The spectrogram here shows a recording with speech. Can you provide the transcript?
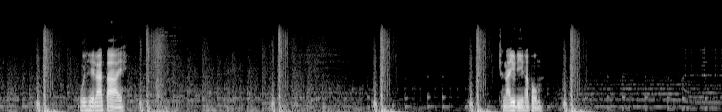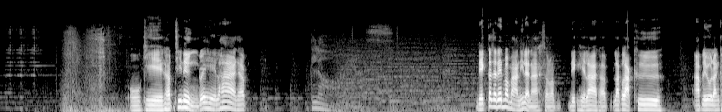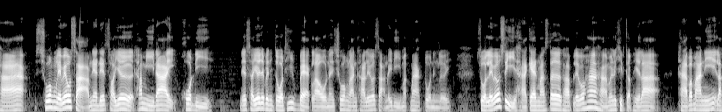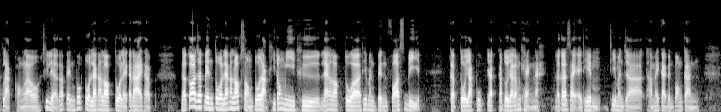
อุ้ยเฮล่าตาย ชนะอยู่ดีครับผมโอเคครับที่หนึ่งด้วยเฮล่าครับ เด็กก็จะเล่นประมาณนี้แหละนะสำหรับเด็กเฮล่าครับ หลักๆคือ อัพเลเวลร้านค้า ช่วงเลเวล3เนี่ยเดสทอยเออร์ถ้ามีได้โคตรดีเดสทอยเออร์จะเป็นตัวที่แบกเราในช่วงร้านค้าเลเวล3ได้ดีมาก ๆ ตัวหนึ่งเลย ส่วนเลเวล4หาแกนมาสเตอร์ครับเลเวล5หาเมลิคิดกับเฮล่าหาประมาณนี้หลักๆของเราที่เหลือก็เป็นพวกตัวแลกอะล็อกตัวอะไรก็ได้ครับ แล้วก็จะเป็นตัวแลกอะล็อก2ตัวหลักที่ต้องมีคือแลกอะล็อกตัวที่มันเป็นฟอสบีดกับตัวยักษ์กับตัวยักษ์น้ำแข็งนะแล้วก็ใส่ไอเทมที่มันจะทำให้กลายเป็นป้องกัน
